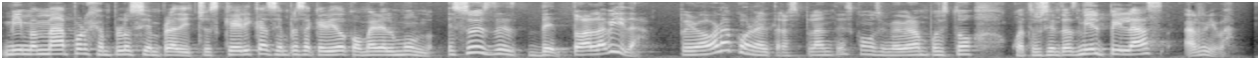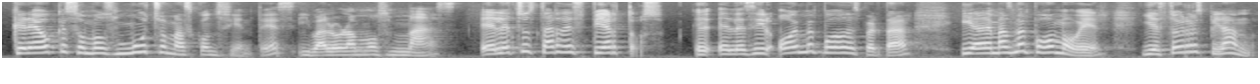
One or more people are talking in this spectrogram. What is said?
Mi mamá, por ejemplo, siempre ha dicho, es que Erika siempre se ha querido comer el mundo. Eso es de, toda la vida. Pero ahora con el trasplante es como si me hubieran puesto 400 mil pilas arriba. Creo que somos mucho más conscientes y valoramos más el hecho de estar despiertos. Es decir, hoy me puedo despertar y además me puedo mover y estoy respirando.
